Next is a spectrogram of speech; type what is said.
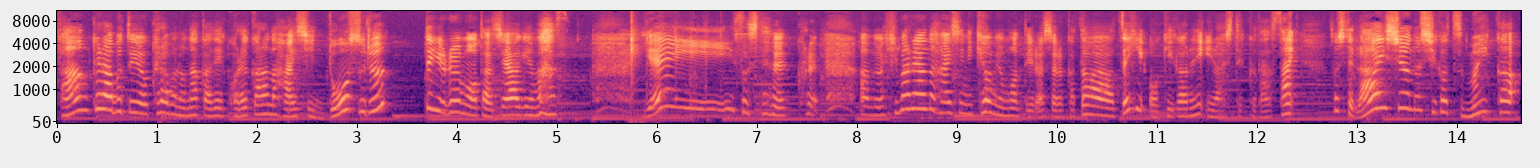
ファンクラブというクラブの中でこれからの配信どうする？っていうルームを立ち上げます。イエーイ！そしてねこれあのヒマラヤの配信に興味を持っていらっしゃる方は是非お気軽にいらしてください。そして来週の4月6日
